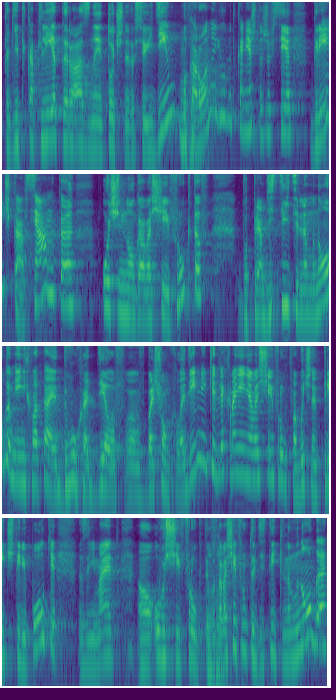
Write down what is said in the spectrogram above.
какие-то котлеты разные. Точно это все едим. Макароны любят, конечно же, все. Гречка, овсянка, очень много овощей и фруктов. Вот прям действительно много. Мне не хватает двух отделов э, в большом холодильнике для хранения овощей и фруктов. Обычно это 3-4 полки занимают э, овощи и фрукты. Вот овощей и фруктов действительно много,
